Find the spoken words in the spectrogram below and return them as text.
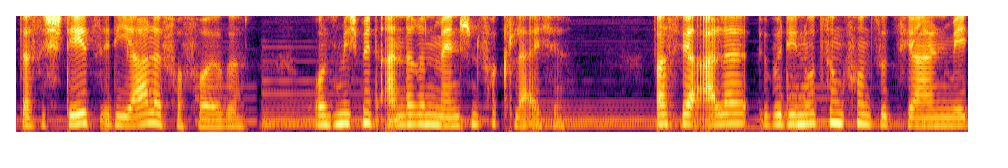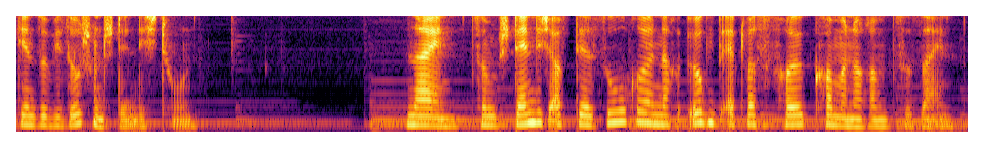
dass ich stets Ideale verfolge und mich mit anderen Menschen vergleiche, was wir alle über die Nutzung von sozialen Medien sowieso schon ständig tun. Nein, zum ständig auf der Suche nach irgendetwas Vollkommenerem zu sein.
